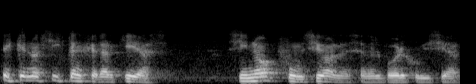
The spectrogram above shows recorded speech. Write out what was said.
es que no existen jerarquías, sino funciones en el Poder Judicial.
